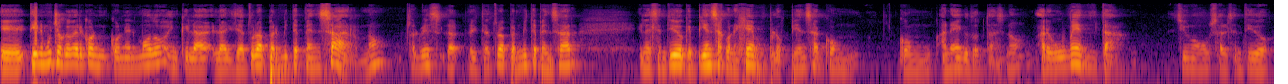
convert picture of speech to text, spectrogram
Eh, tiene mucho que ver con, con el modo en que la, la, literatura permite pensar, ¿no? Tal vez la literatura permite pensar en el sentido que piensa con ejemplos, piensa con, anécdotas, ¿no? argumenta, si uno usa el sentido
